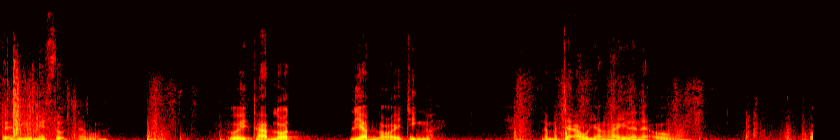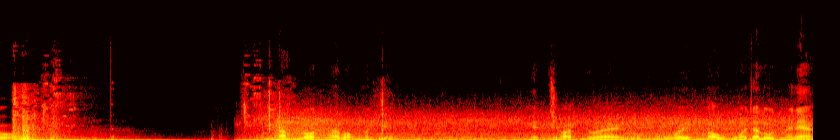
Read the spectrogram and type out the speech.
แต่ดีไม่สุดครับผม เอ้ยทับรถเรียบร้อยจริงด้วย แล้วมันจะเอายังไงแล้วเนี่ย โอ้โอ้ทับรถครับผมเมื่อกี้เฮดช็อตด้วยโอ้ยเราหัวจะหลุดไหมเนี่ย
